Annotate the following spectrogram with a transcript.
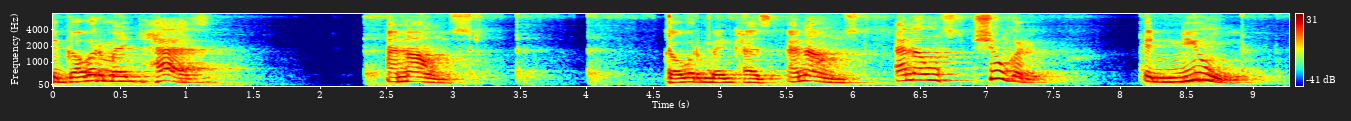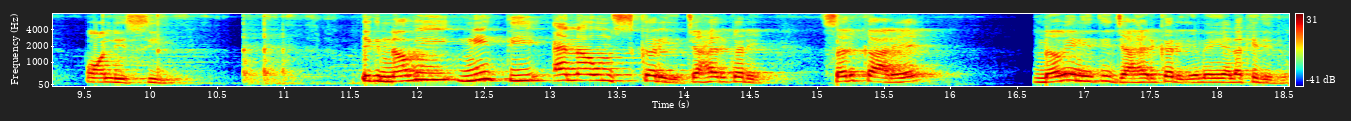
The government has announced government has announced announce શું કર્યું? એ ન્યૂ પોલિસી એક નવી નીતિ એનાઉન્સ કરી, જાહેર કરી. સરકારે નવી નીતિ જાહેર કરી, એ મેં અહીંયા લખી દીધું.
